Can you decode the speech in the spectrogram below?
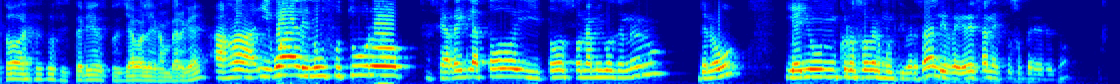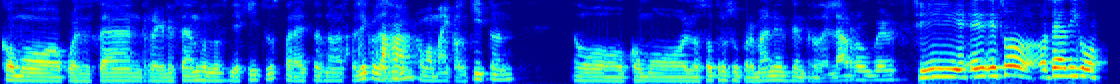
todas estas historias pues ya valieron verga. Ajá, igual en un futuro se arregla todo y todos son amigos de nuevo, de nuevo, y hay un crossover multiversal y regresan estos superhéroes, ¿no? Como pues están regresando los viejitos para estas nuevas películas, ¿no? Como Michael Keaton o como los otros Supermanes dentro del Arrowverse. Sí, e- eso, o sea, digo,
